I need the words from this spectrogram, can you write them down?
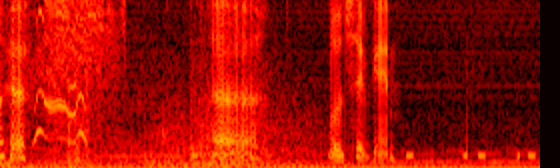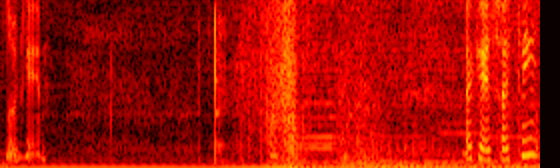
Okay. Uh, load save game. Load game. Okay, so I think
